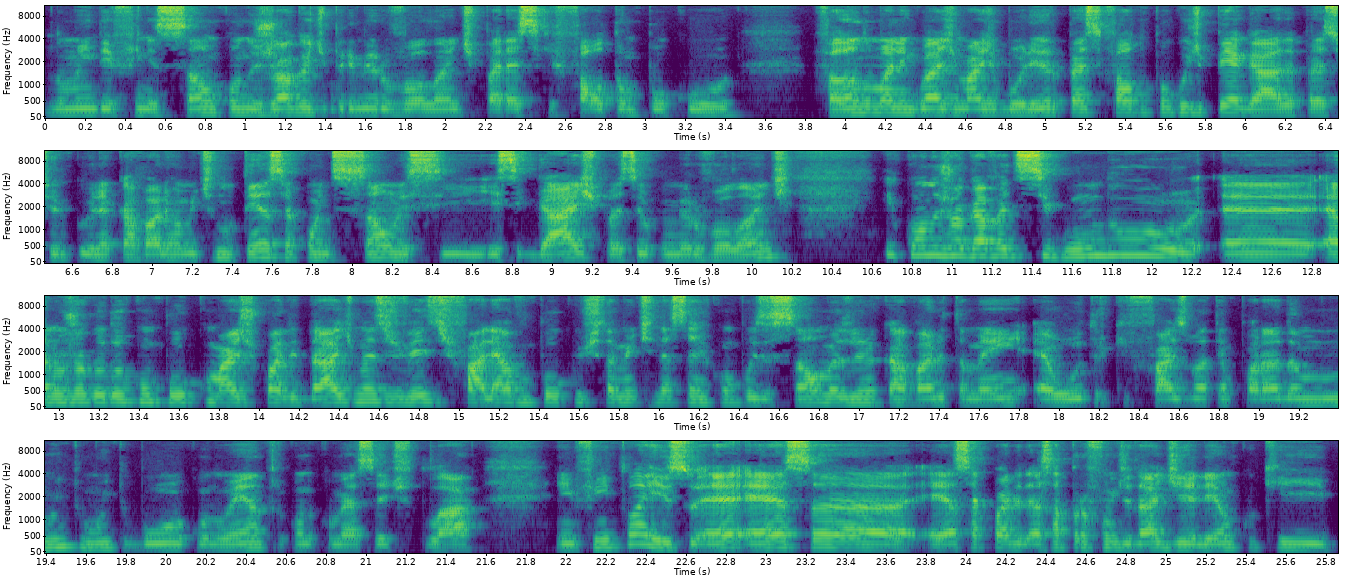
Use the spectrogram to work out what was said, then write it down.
numa indefinição, quando joga de primeiro volante, parece que falta um pouco, falando uma linguagem mais boleiro, parece que falta um pouco de pegada, parece que o William Carvalho realmente não tem essa condição, esse, esse gás para ser o primeiro volante, e quando jogava de segundo, é, era um jogador com um pouco mais de qualidade, mas às vezes falhava um pouco justamente nessa recomposição. Mas o William Carvalho também é outro que faz uma temporada muito, muito boa quando entra, quando começa a titular. Enfim, então é isso. É, é essa, é essa qualidade, essa profundidade de elenco que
